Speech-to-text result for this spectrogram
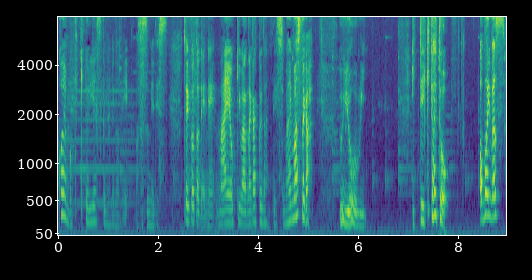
声も聞き取りやすくなるのでおすすめです。ということでね、前置きは長くなってしまいましたが、ウイロウリ行っていきたいと思います。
